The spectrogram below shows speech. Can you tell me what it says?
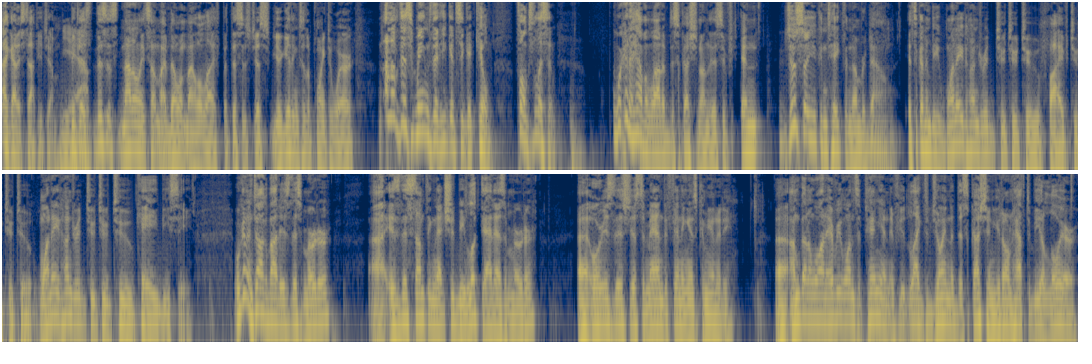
I got to stop you, Jim, Yeah. because this is not only something I've done with my whole life, but this is just you're getting to the point to where none of this means that he gets to get killed, folks. Listen, we're going to have a lot of discussion on this, if, and just so you can take the number down, it's going to be 1 800 222 5222. 1 800 222 KABC. We're going to talk about is this murder? Uh, is this something that should be looked at as a murder, uh, or is this just a man defending his community? Uh, I'm going to want everyone's opinion. If you'd like to join the discussion, you don't have to be a lawyer.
